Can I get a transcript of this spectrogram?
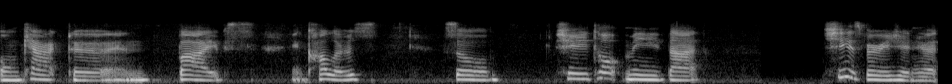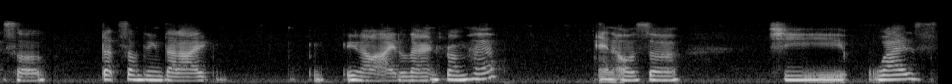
own character and vibes and colors. So she taught me that she is very genuine. So that's something that I, you know, I learned from her. And also, she was,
